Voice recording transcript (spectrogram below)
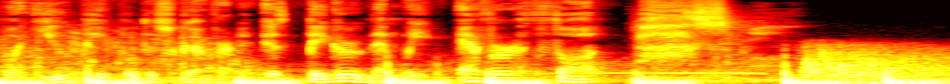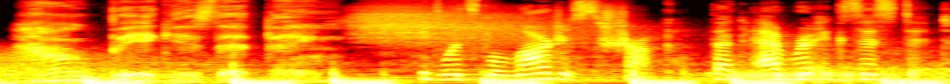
What you people discovered is bigger than we ever thought possible. How big is that thing? It was the largest shark that ever existed.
